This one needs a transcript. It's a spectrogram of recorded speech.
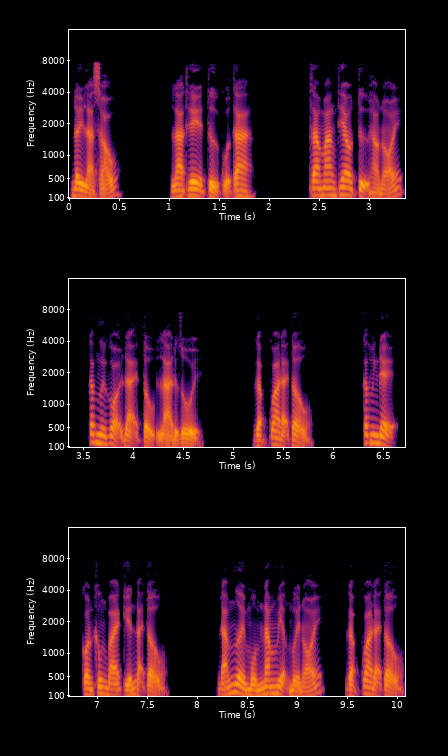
đây là sáu. Là thê tử của ta. Ta mang theo tự hào nói, các ngươi gọi đại tẩu là được rồi. Gặp qua đại tẩu. Các minh đệ, còn không bái kiến đại tẩu. Đám người mồm năm miệng mới nói gặp qua đại tẩu.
